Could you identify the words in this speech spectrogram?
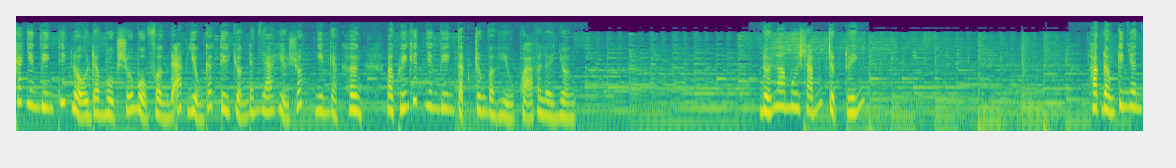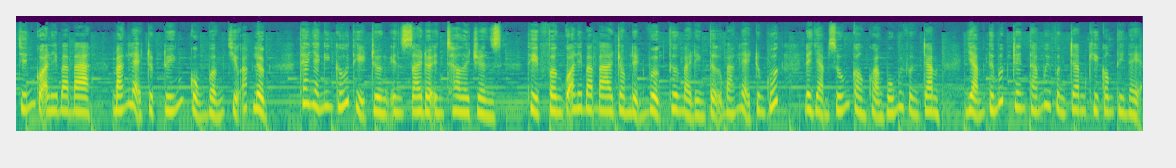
Các nhân viên tiết lộ rằng một số bộ phận đã áp dụng các tiêu chuẩn đánh giá hiệu suất nghiêm ngặt hơn và khuyến khích nhân viên tập trung vào hiệu quả và lợi nhuận. Nỗi lo mua sắm trực tuyến Hoạt động kinh doanh chính của Alibaba, bán lẻ trực tuyến cũng vẫn chịu áp lực. Theo nhà nghiên cứu thị trường Insider Intelligence, thị phần của Alibaba trong lĩnh vực thương mại điện tử bán lẻ Trung Quốc đã giảm xuống còn khoảng 40%, giảm từ mức trên 80% khi công ty này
